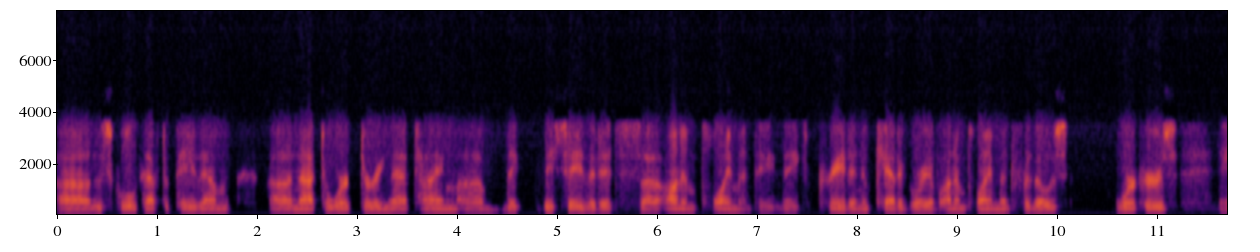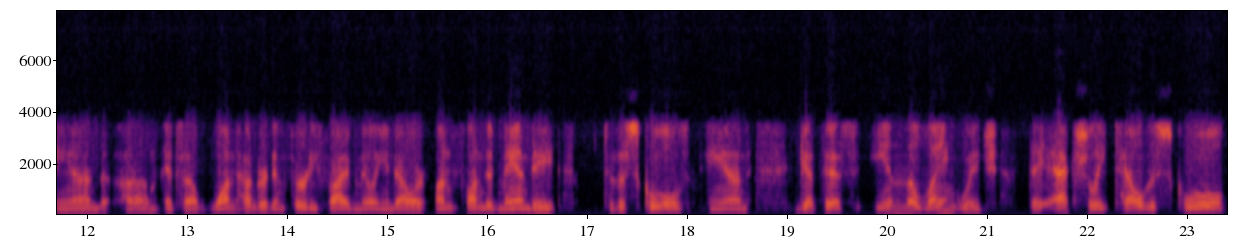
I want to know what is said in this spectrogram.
uh, the schools have to pay them uh, not to work during that time. Um, they they say that it's unemployment. They they create a new category of unemployment for those workers, and um, it's a 135 million dollar unfunded mandate to the schools. And get this, in the language, they actually tell the school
